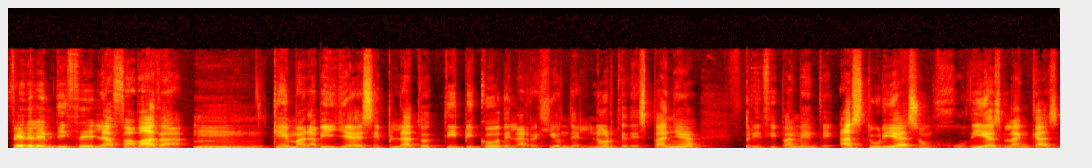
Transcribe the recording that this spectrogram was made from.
Fedelem dice la fabada. Mmm, qué maravilla ese plato típico de la región del norte de España, principalmente Asturias, son judías blancas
